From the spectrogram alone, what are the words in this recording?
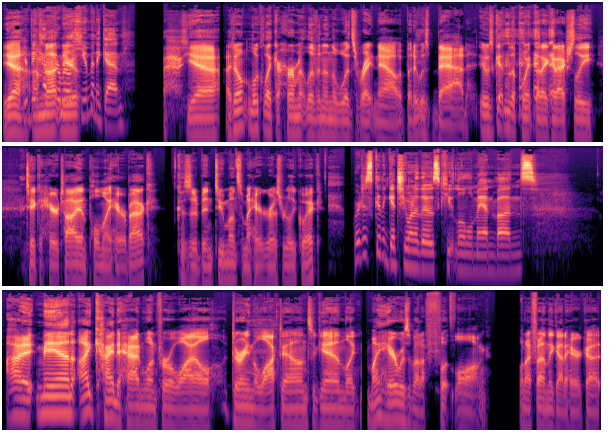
yeah, You're I'm not a real near. human again. Yeah, I don't look like a hermit living in the woods right now, but it was bad. It was getting to the point that I could actually take a hair tie and pull my hair back because it had been two months and my hair grows really quick. We're just gonna get you one of those cute little man buns. I man, I kind of had one for a while during the lockdowns. Again, like my hair was about a foot long when I finally got a haircut.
